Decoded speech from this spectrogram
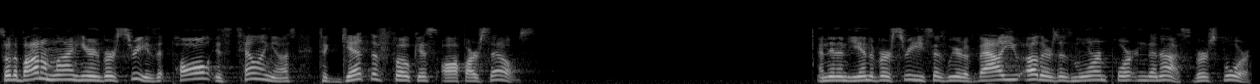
So the bottom line here in verse 3 is that Paul is telling us to get the focus off ourselves. And then in the end of verse 3, he says we are to value others as more important than us. Verse 4,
